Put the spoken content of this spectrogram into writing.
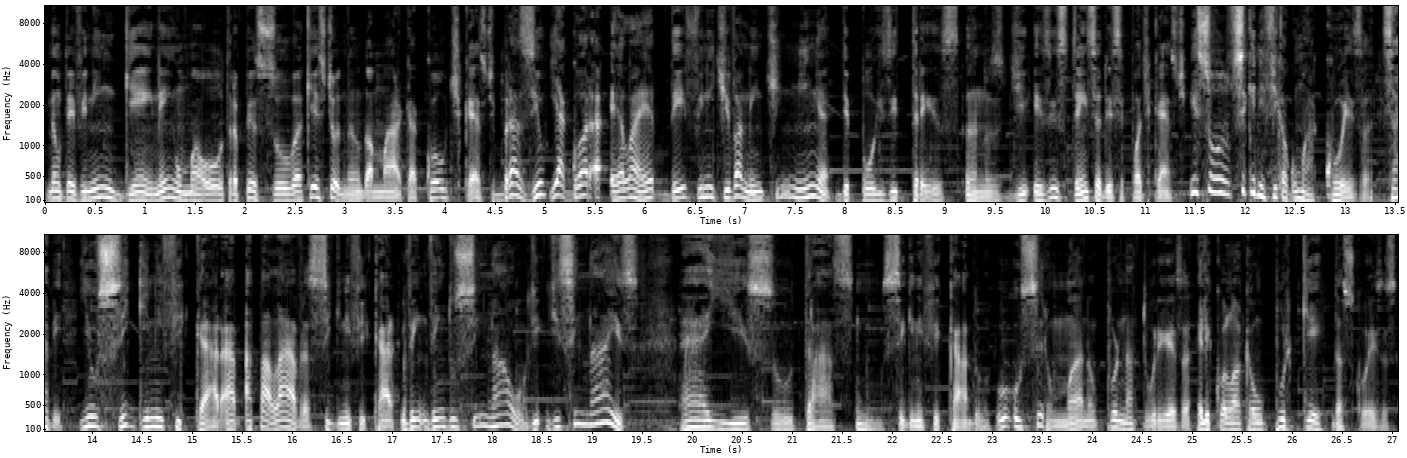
Não teve ninguém, nenhuma outra pessoa questionando a marca Coach Podcast Brasil e agora ela é definitivamente minha depois de três anos de existência desse podcast. Isso significa alguma coisa, sabe? E o significar, a, a palavra significar, vem, vem do sinal, de, de sinais. É, isso traz um significado. O, o, ser humano, por natureza, ele coloca o porquê das coisas,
